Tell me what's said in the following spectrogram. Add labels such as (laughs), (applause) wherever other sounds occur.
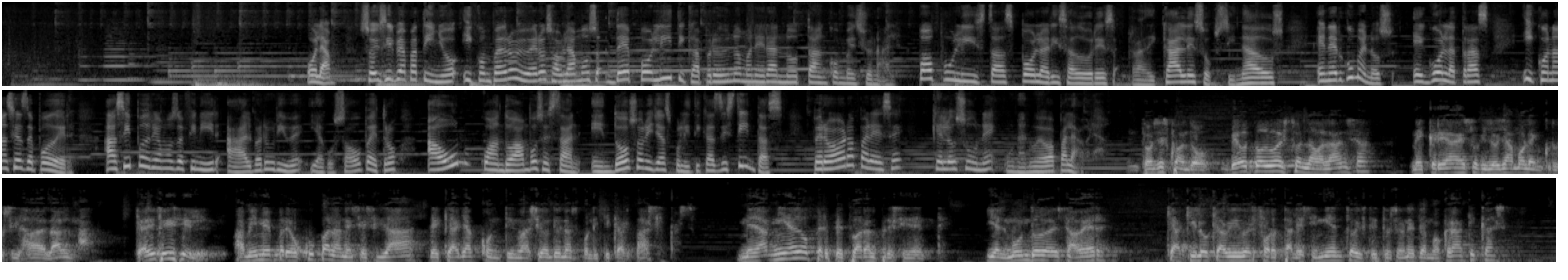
Hola, soy Silvia Patiño y con Pedro Viveros hablamos de política, pero de una manera no tan convencional. Populistas, polarizadores, radicales, obstinados, energúmenos, ególatras y con ansias de poder. Así podríamos definir a Álvaro Uribe y a Gustavo Petro, aun cuando ambos están en dos orillas políticas distintas. Pero ahora parece que los une una nueva palabra. Entonces cuando veo todo esto en la balanza, me crea eso que yo llamo la encrucijada del alma. Qué difícil. A mí me preocupa la necesidad de que haya continuación de unas políticas básicas. Me da miedo perpetuar al presidente. Y el mundo debe saber que aquí lo que ha habido es fortalecimiento de instituciones democráticas,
